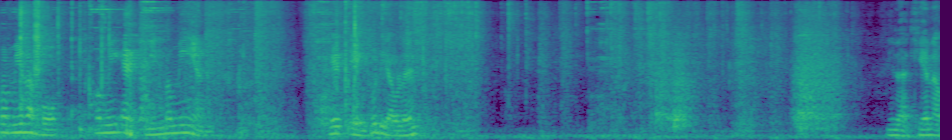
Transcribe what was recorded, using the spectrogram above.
บ่มีระบบ บ่มีแอดมินบ่มีอย่างเฮ็ดเองผู้เดียวเลย นี่แหละเขียนเอา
